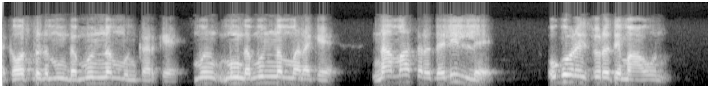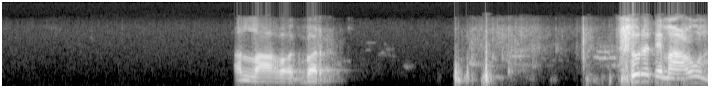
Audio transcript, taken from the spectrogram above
لکه اوس ته مونږ د مونږ نم منکر کې مونږ د مونږ نم منه کې نه ما سره دلیل لې وګورئ سورته ماعون الله اکبر سورته ماعون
